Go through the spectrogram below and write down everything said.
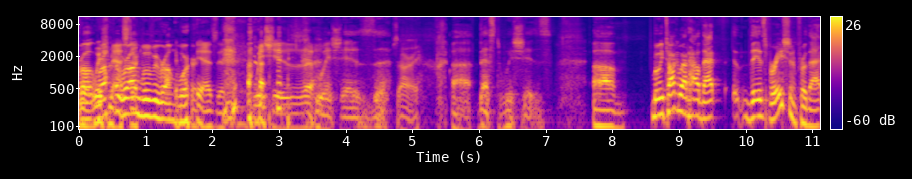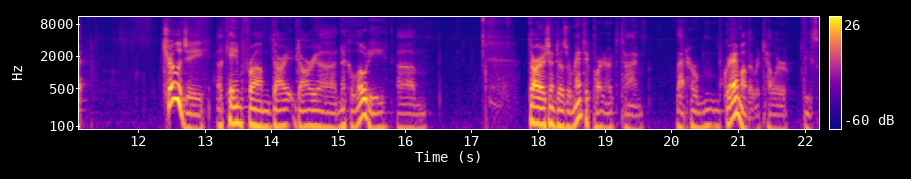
wrong, wrong, wrong movie, wrong word. yes, wishes Wishes. sorry uh, best wishes. Um, but we talk about how that the inspiration for that trilogy uh, came from Dar- Daria Nicolodi, um, Dario Argento's romantic partner at the time. That her grandmother would tell her these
